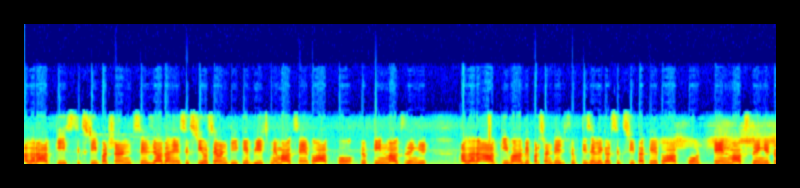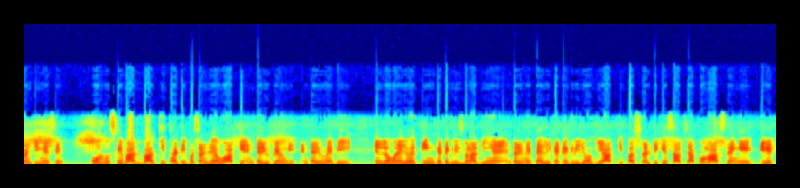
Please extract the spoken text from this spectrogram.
अगर आपकी 60 परसेंट से ज़्यादा हैं 60 और 70 के बीच में मार्क्स हैं तो आपको 15 मार्क्स देंगे। अगर आपकी वहाँ पे परसेंटेज 50 से लेकर 60 तक है तो आपको 10 मार्क्स देंगे 20 में से। और उसके बाद बाकी 30 परसेंट जो है, वो आपके इंटरव्यू पे होंगे। इंटरव्यू में भी इन लोगों ने जो है, तीन कैटेगरीज बना दी हैं। इंटरव्यू में पहली कैटेगरी जो होगी, आपकी पर्सनैलिटी के हिसाब से आपको मार्क्स देंगे, एट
